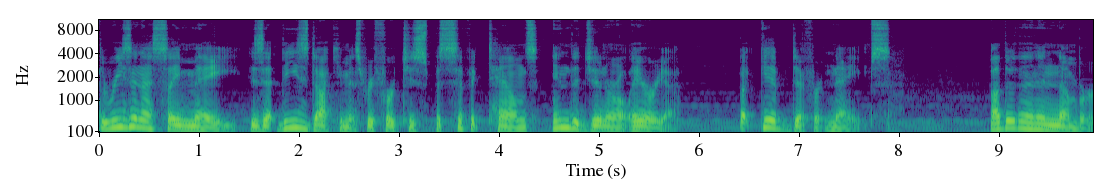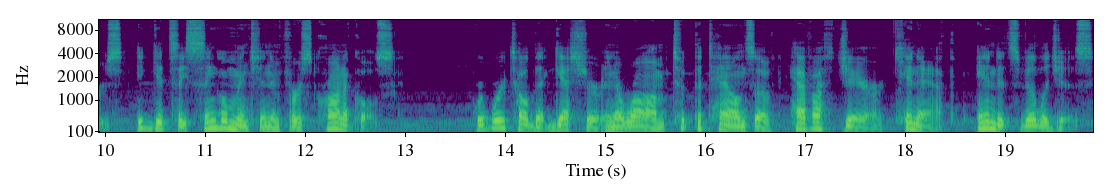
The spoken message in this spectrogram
The reason I say may is that these documents refer to specific towns in the general area, but give different names. Other than in Numbers, it gets a single mention in First Chronicles, we're told that Geshur and Aram took the towns of Havoth Jair, Kenath, and its villages,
